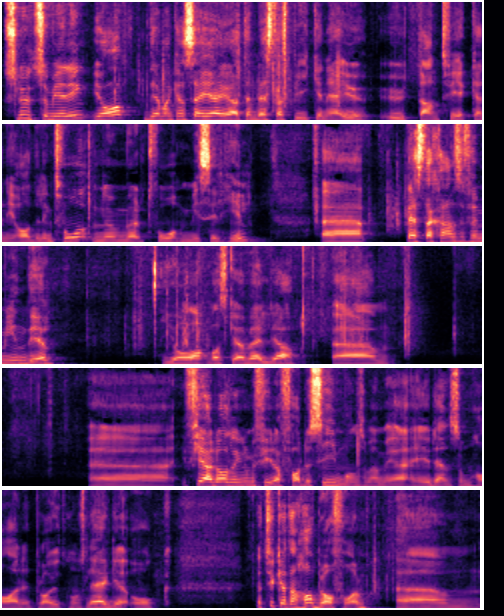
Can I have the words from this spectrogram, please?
Slutsummering, ja, det man kan säga är att den bästa spiken är ju utan tvekan i avdelning 2, nummer 2 Missile Hill. Eh, bästa chansen för min del? Ja, vad ska jag välja? Eh, eh, fjärde avdelning nummer 4, Fader Simon som är med, är ju den som har ett bra utgångsläge och jag tycker att han har bra form um,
